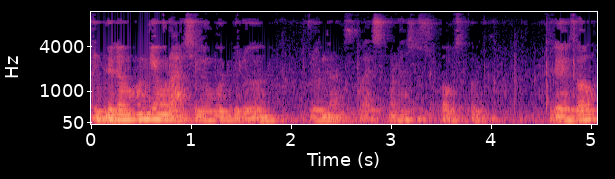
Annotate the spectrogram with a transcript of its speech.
개표장 환경을 아시는 분들은 그런 말씀을 하실 수가 없거든요. 그래서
